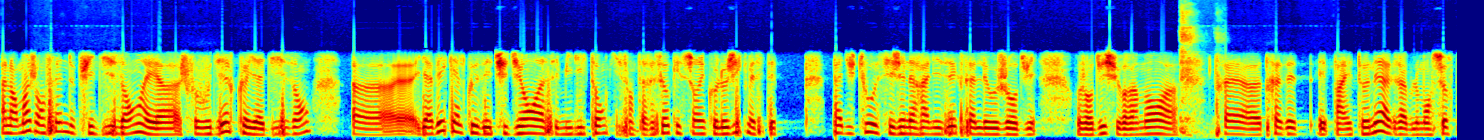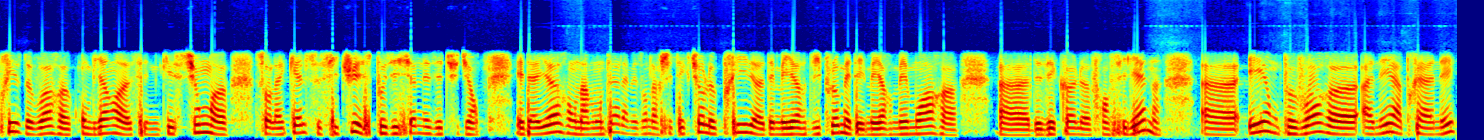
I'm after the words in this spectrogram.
Alors moi j'enseigne depuis dix ans et euh, je peux vous dire qu'il y a dix ans, euh, il y avait quelques étudiants assez militants qui s'intéressaient aux questions écologiques, mais c'était pas du tout aussi généralisé que ça l'est aujourd'hui. Aujourd'hui, je suis vraiment euh, très euh, très étonnée, agréablement surprise de voir euh, combien c'est une question sur laquelle se situent et se positionnent les étudiants. Et d'ailleurs, on a monté à la Maison de l'Architecture le prix des meilleurs diplômes et des meilleures mémoires des écoles franciliennes, et on peut voir année après année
